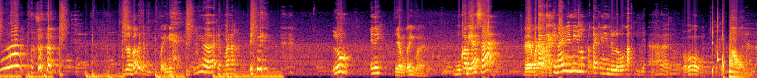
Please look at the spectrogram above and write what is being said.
Susah banget ya buka ini. Iya, yang mana? Ini. Lu ini Ya bukanya gimana? buka biasa. Kayak pakai. Petekin aja nih, lu petekin dulu kakinya baru. Oh. Iya,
